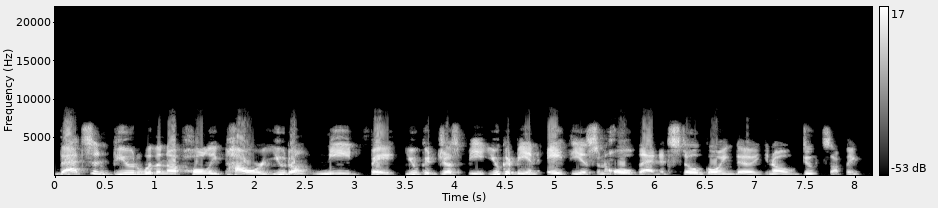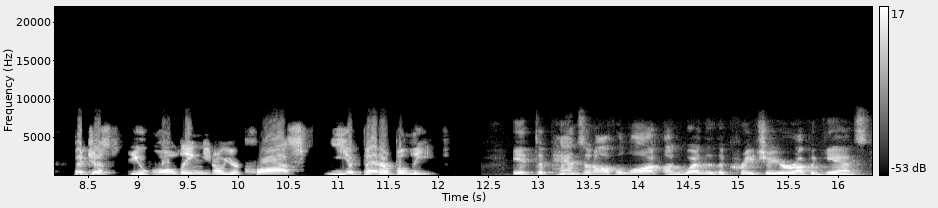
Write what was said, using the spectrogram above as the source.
that's imbued with enough holy power. You don't need faith. You could just be you could be an atheist and hold that, and it's still going to you know do something. But just you holding you know your cross, you better believe. It depends an awful lot on whether the creature you're up against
